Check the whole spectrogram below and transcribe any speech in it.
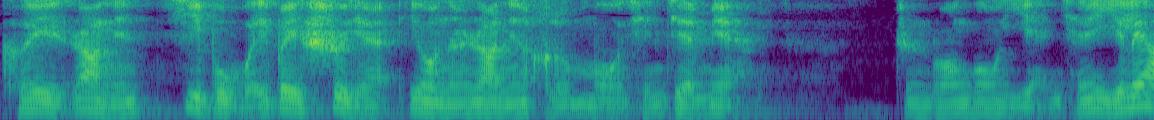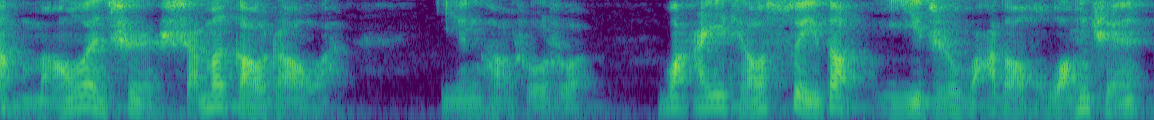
可以让您既不违背誓言，又能让您和母亲见面。郑庄公眼前一亮，忙问是什么高招啊？尹考叔说：挖一条隧道，一直挖到黄泉，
